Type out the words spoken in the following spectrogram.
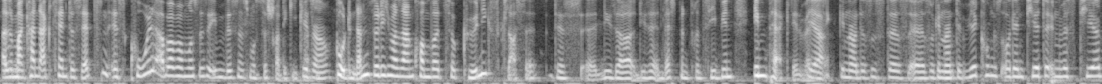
Also man kann Akzente setzen, ist cool, aber man muss es eben wissen, es muss zur Strategie passen. Genau. Gut, und dann würde ich mal sagen, kommen wir zur Königsklasse des, äh, dieser, dieser Investmentprinzipien, Impact Investing. Ja, genau, das ist das äh, sogenannte wirkungsorientierte Investieren.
